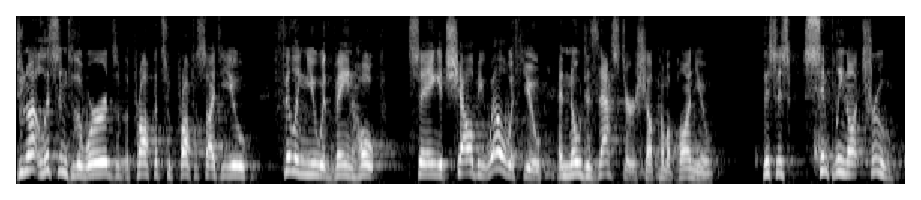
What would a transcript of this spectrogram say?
do not listen to the words of the prophets who prophesy to you, filling you with vain hope, saying, It shall be well with you, and no disaster shall come upon you. This is simply not true.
